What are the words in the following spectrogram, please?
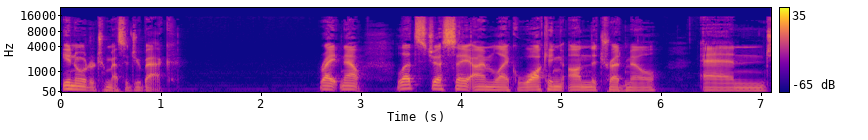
in order to message you back. Right now, let's just say I'm like walking on the treadmill and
